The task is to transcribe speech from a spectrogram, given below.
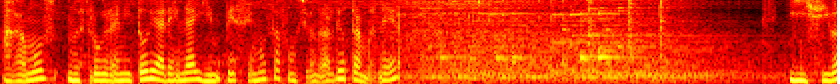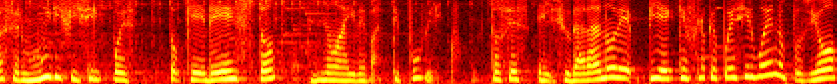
hagamos nuestro granito de arena y empecemos a funcionar de otra manera. Y sí va a ser muy difícil puesto que de esto no hay debate público. Entonces, el ciudadano de pie, ¿qué es lo que puede decir? Bueno, pues yo,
